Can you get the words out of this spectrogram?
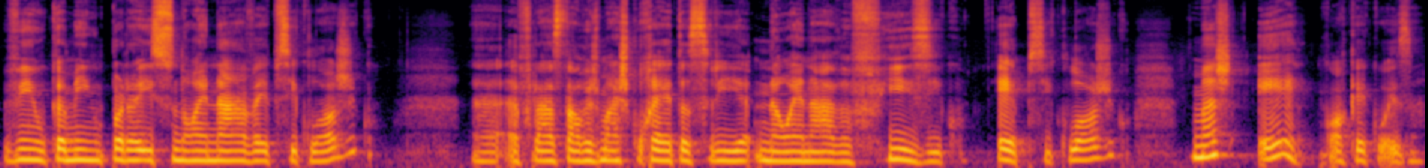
Vem o caminho para isso não é nada, é psicológico? A frase talvez mais correta seria não é nada físico, é psicológico, mas é qualquer coisa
